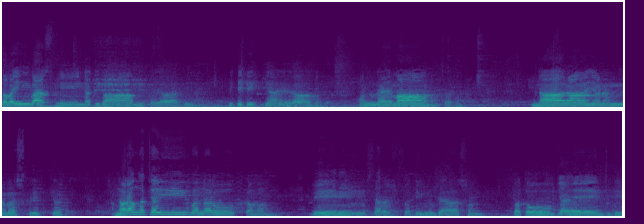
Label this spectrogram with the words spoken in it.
तवैवास्मि न जीवामि त्वया विना इति विज्ञाय राधे। अन्नय माँ नारायणं नमस्कृत्य नरं चैव नरोत्तमं देवीं सरस्वतीं व्यासं, ततो जयन्ति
